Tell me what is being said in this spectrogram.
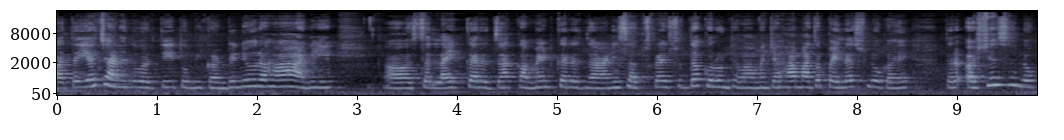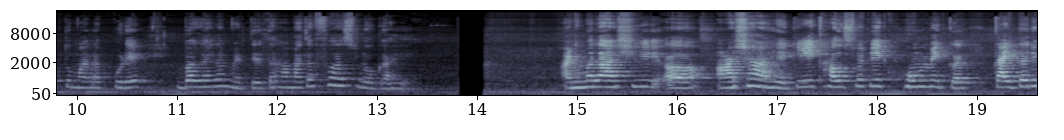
आता या चॅनलवरती तुम्ही कंटिन्यू राहा आणि लाईक करत जा कमेंट करत जा आणि सबस्क्राईबसुद्धा करून ठेवा. म्हणजे हा माझा पहिला श्लोक आहे. तर असेच लोक तुम्हाला पुढे बघायला मिळतील. तर हा माझा फर्स्ट लोक आहे. आणि मला अशी आशा आहे की एक हाऊसवाईफ एक होममेकर काहीतरी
